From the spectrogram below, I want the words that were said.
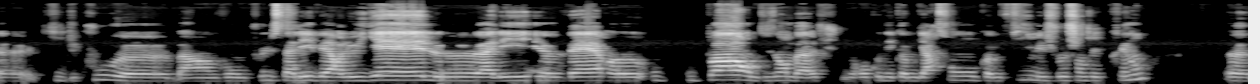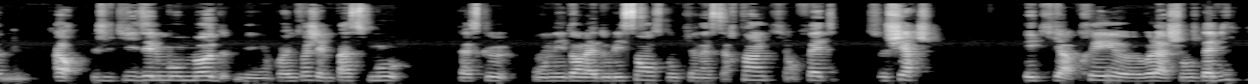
Euh, qui du coup euh, ben, vont plus aller vers le Yel, euh, aller vers ou, ou, pas en disant bah je me reconnais comme garçon, comme fille, mais je veux changer de prénom. alors j'ai utilisé le mot mode, mais encore une fois j'aime pas ce mot parce que on est dans l'adolescence, donc il y en a certains qui en fait se cherchent et qui après voilà changent d'avis.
